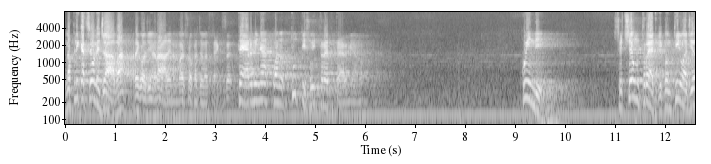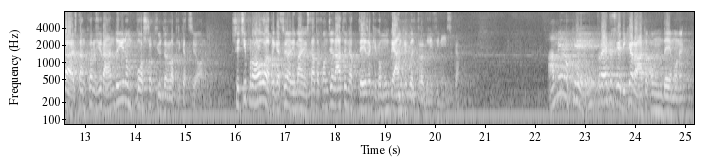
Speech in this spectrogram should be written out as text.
Un'applicazione Java, regola generale, non vale solo per JavaFX, termina quando tutti i suoi thread terminano. Quindi, se c'è un thread che continua a girare, sta ancora girando, io non posso chiudere l'applicazione. Se ci provo, l'applicazione rimane in stato congelato in attesa che comunque anche quel thread li finisca a meno che un thread sia dichiarato come un demone.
